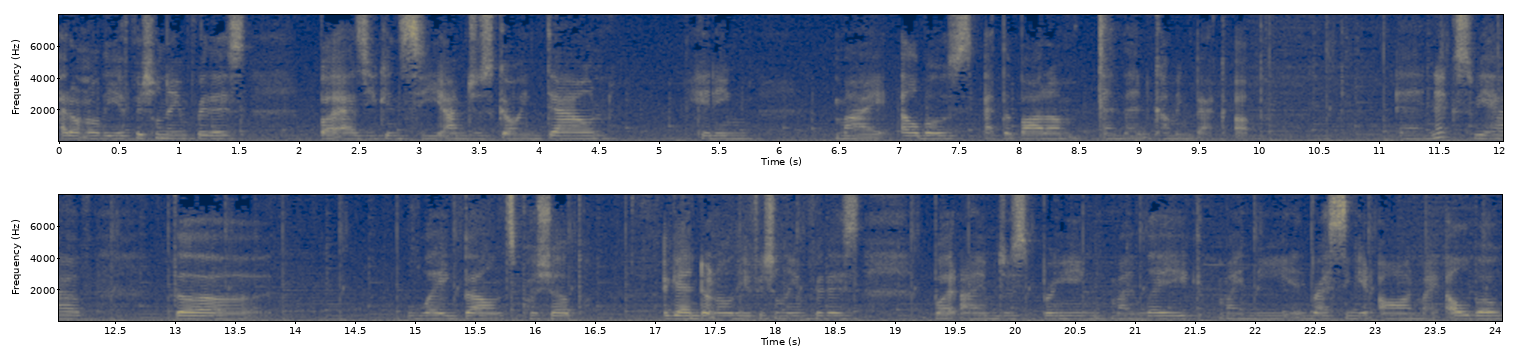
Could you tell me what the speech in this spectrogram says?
I don't know the official name for this, but as you can see, I'm just going down, hitting my elbows at the bottom, and then coming back up. And next we have the leg balance push-up. Again, don't know the official name for this, but I'm just bringing my leg, my knee, and resting it on my elbow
